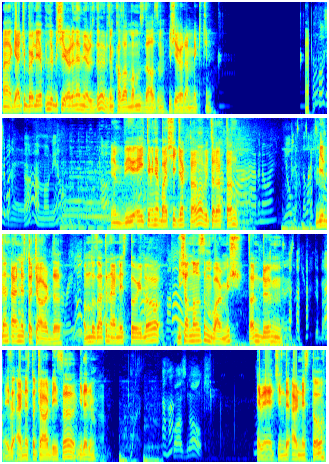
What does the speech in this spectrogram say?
Ha, gerçi böyle yapınca bir şey öğrenemiyoruz değil mi? Bizim kazanmamız lazım bir şey öğrenmek için. Poshima. Ah. Şimdi büyü eğitimine başlayacaktı ama bir taraftan birden Ernesto çağırdı. Onun da zaten Ernesto ile nişanlanması mı varmış? Tanrım. Neyse Ernesto çağırdıysa gidelim. Evet şimdi Ernesto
